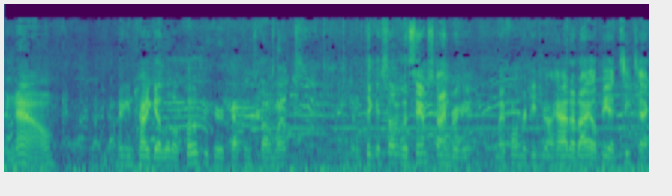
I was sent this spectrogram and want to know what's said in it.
And now, I can try to get a little closer here, Captain Stoudemire, and take a selfie with Sam Steinberg, my former teacher I had at ILP at CTEC.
